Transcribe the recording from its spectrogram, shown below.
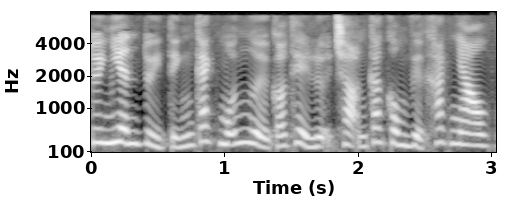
Tuy nhiên tùy tính cách mỗi người có thể lựa chọn các công việc khác nhau.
